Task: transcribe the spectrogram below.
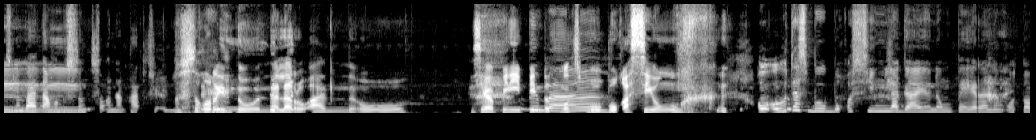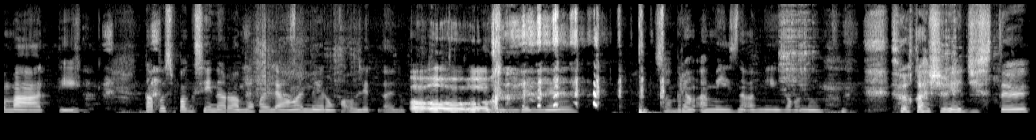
So, nung Mm, bata ako, mm. gustong-gusto ko ng cash Gusto ko register. rin nun na laruan, oo. Kasi pinipindot mo tas ba? bubukas yung Oo, tas bubukas yung lagayan ng pera ng automatic. Tapos 'pag sinara mo, kailangan meron ka ulit ano, Oo, oo. pipindutin, ganyan. Sobrang amaze na amaze ako nun sa cash register.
